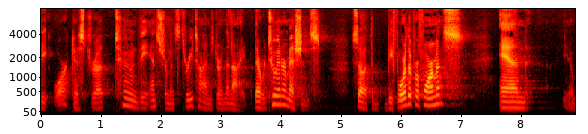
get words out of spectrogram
the orchestra tuned the instruments three times during the night. There were two intermissions. So the, before the performance and you know,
